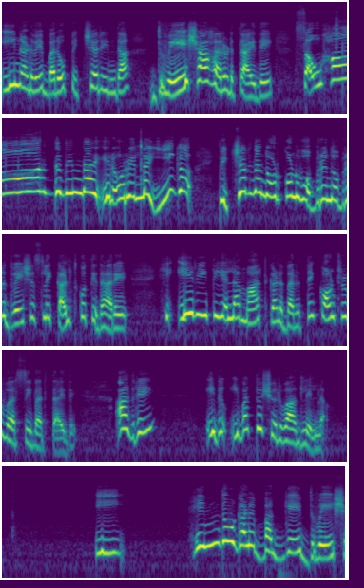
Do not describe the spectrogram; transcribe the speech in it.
ಈ ನಡುವೆ ಬರೋ ಪಿಕ್ಚರಿಂದ ದ್ವೇಷ ಹರಡ್ತಾ ಇದೆ. ಸೌಹಾರ್ದದಿಂದ ಇರೋರೆಲ್ಲ ಈಗ ಪಿಕ್ಚರ್ನ ನೋಡ್ಕೊಂಡು ಒಬ್ರನ್ನೊಬ್ರು ದ್ವೇಷಿಸ್ಲಿಕ್ಕೆ ಕಲ್ತ್ಕೋತಿದ್ದಾರೆ ಈ ರೀತಿ ಎಲ್ಲ ಮಾತುಗಳು ಬರುತ್ತೆ ಕಾಂಟ್ರವರ್ಸಿ ಬರ್ತಾ ಇದೆ. ಆದರೆ ಇದು ಇವತ್ತು ಶುರುವಾಗಲಿಲ್ಲ. ಈ ಹಿಂದೂಗಳ ಬಗ್ಗೆ ದ್ವೇಷ,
